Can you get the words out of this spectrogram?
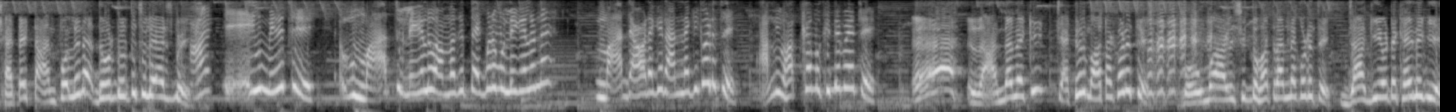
সেটাই টান পড়লে না দৌড় দৌড়তে চলে আসবে। এই মেরেছে। মা চলে গেল আমাকে তো একবার বলে গেল না। মা যাওয়ার আগে রান্না কি করেছে? আমি ভাত খাব খিদে পেয়েছে। রান্না নাকি চ্যাটের মাথা করেছে? বৌমা আলু সিদ্ধ ভাত রান্না করেছে। যা গিয়ে ওটা খেয়ে নে গিয়ে।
